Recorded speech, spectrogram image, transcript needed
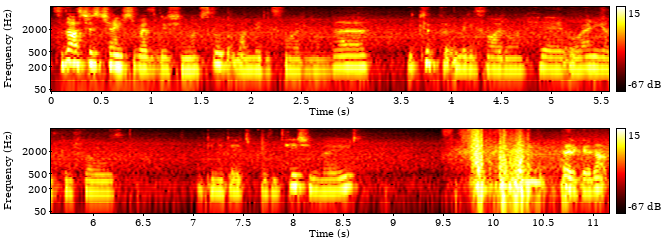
so that's just changed the resolution. I've still got my MIDI slider on there. You could put a MIDI slider on here or any other controls. I'm going to go to presentation mode. There we go, that's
